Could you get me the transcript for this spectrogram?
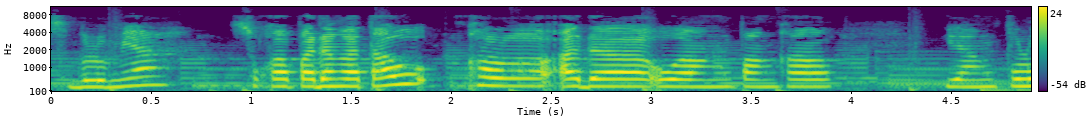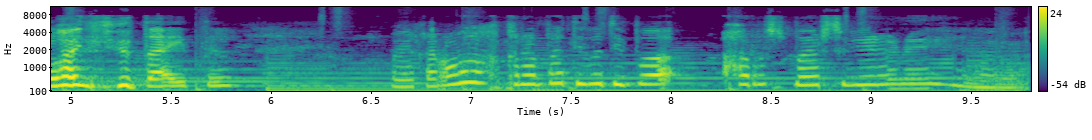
sebelumnya suka pada nggak tahu kalau ada uang pangkal yang puluhan juta itu mereka kan wah kenapa tiba-tiba harus bayar segini nih? Nah.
